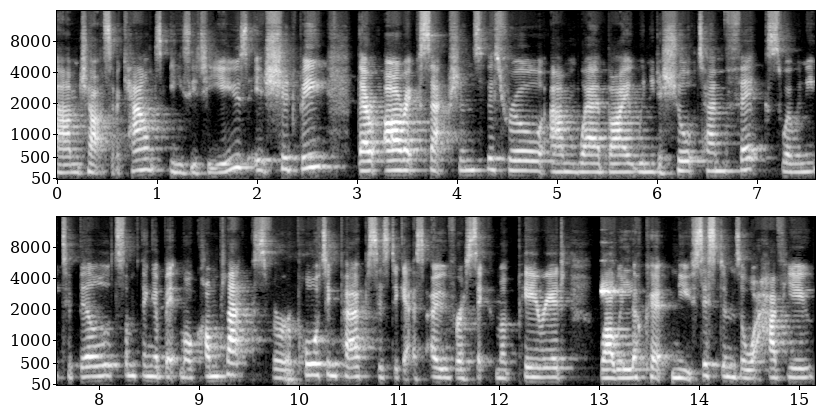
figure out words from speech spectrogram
um, charts of accounts, easy to use. It should be. There are exceptions to this rule um, whereby we need a short term fix, where we need to build something a bit more complex for reporting purposes to get us over a six month period while we look at new systems or what have you.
